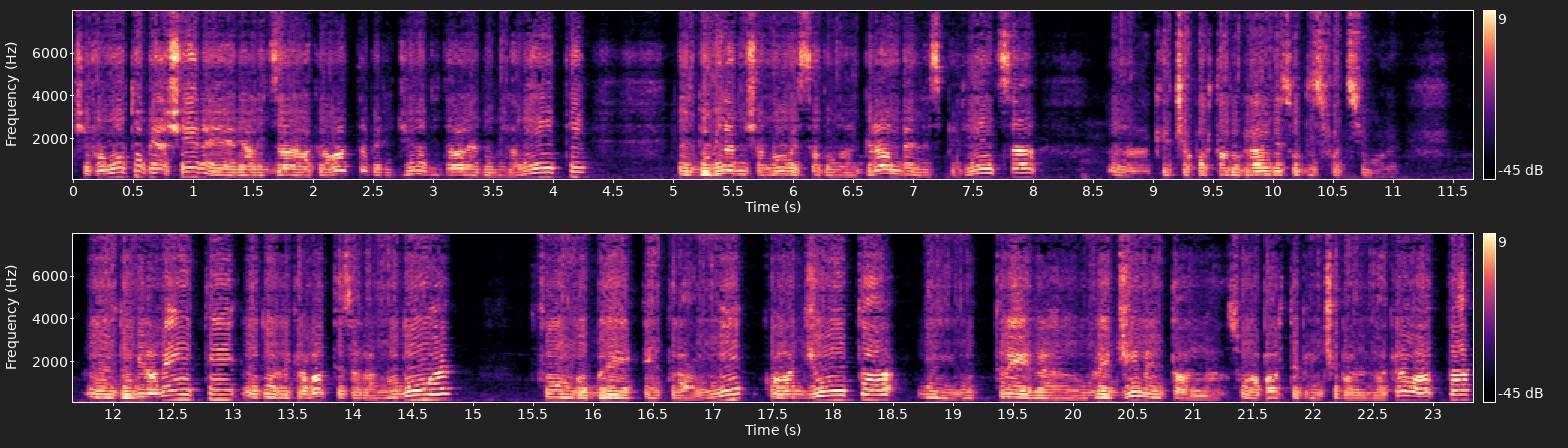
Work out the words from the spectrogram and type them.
Ci fa molto piacere realizzare la cravatta per il Giro d'Italia 2020. Il 2019 è stata una gran bella esperienza eh, che ci ha portato grande soddisfazione. Nel 2020 le, due, le cravatte saranno due, fondo ble entrambi, con l'aggiunta di un regimental sulla parte principale della cravatta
